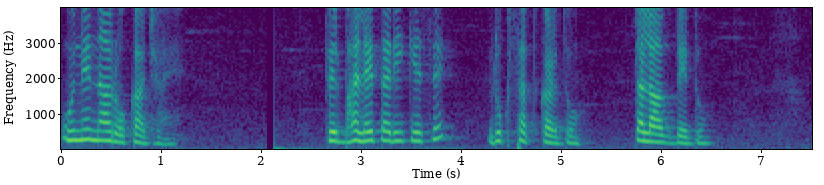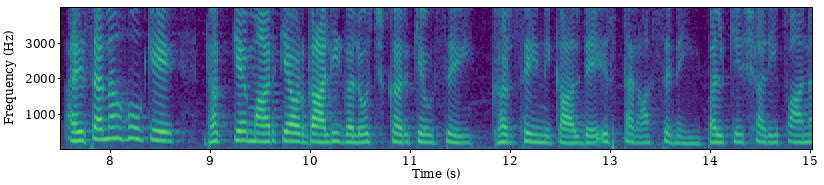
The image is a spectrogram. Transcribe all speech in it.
انہیں نہ روکا جائے۔ پھر بھلے طریقے سے رخصت کر دو، طلاق دے دو۔ ایسا نہ ہو کہ دھکے مار کے اور گالی گلوچ کر کے اسے گھر سے ہی نکال دے، اس طرح سے نہیں، بلکہ شریفانہ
